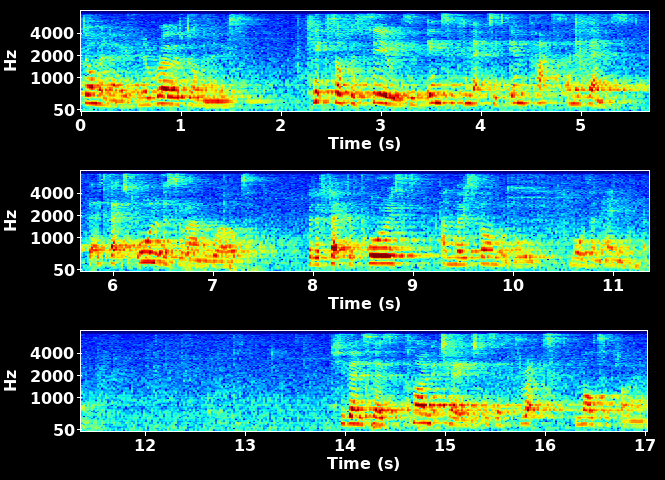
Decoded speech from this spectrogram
domino in a row of dominoes, kicks off a series of interconnected impacts and events that affect all of us around the world, but affect the poorest and most vulnerable more than any. She then says climate change is a threat multiplier.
